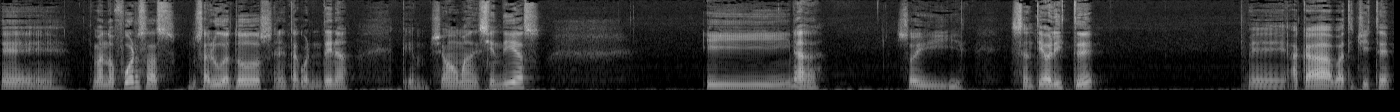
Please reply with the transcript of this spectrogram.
eh, te mando fuerzas, un saludo a todos en esta cuarentena que llevamos más de 100 días. Y nada, soy Santiago Liste eh, acá, Bati Chiste.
